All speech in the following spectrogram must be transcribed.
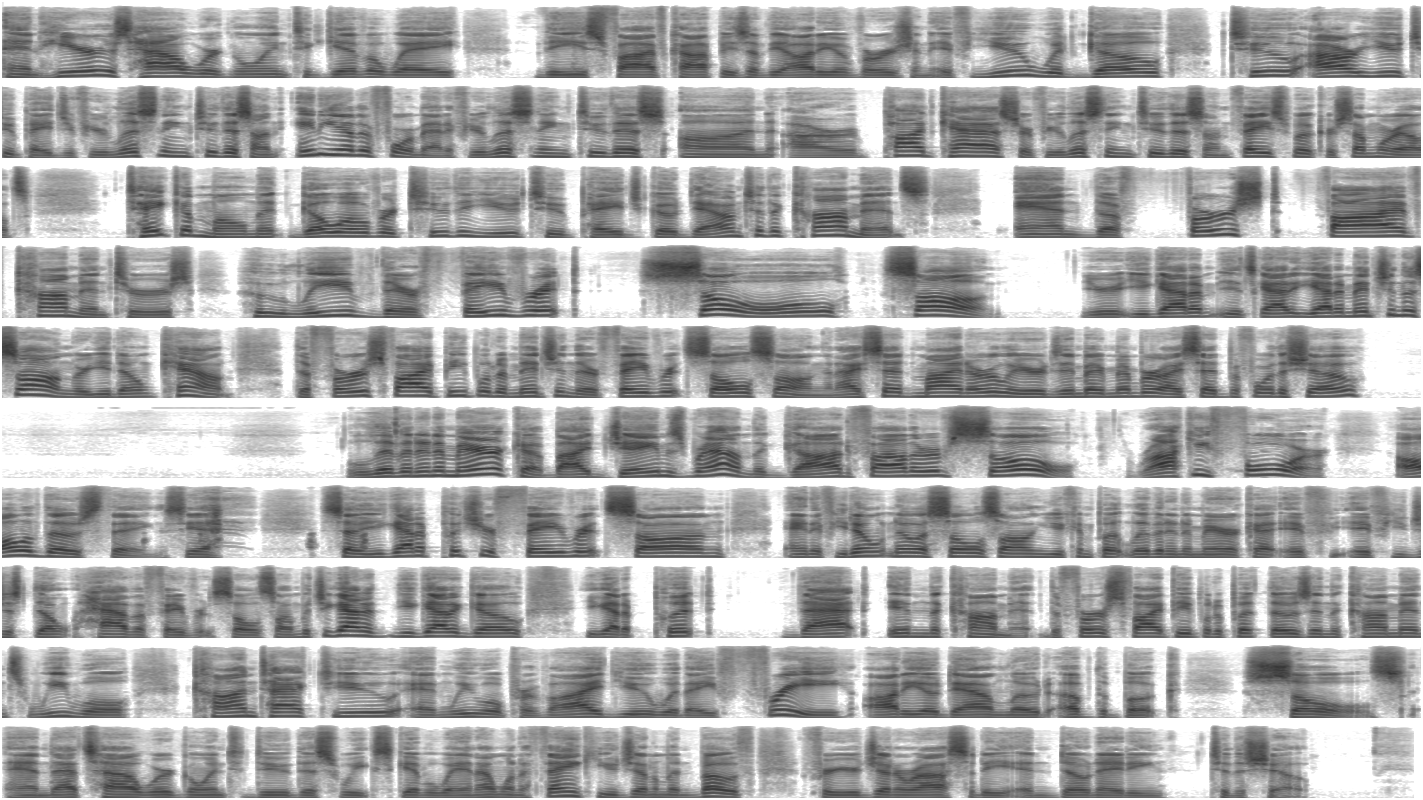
And here's how we're going to give away these five copies of the audio version. If you would go to our YouTube page, if you're listening to this on any other format, if you're listening to this on our podcast, or if you're listening to this on Facebook or somewhere else, take a moment, go over to the YouTube page, go down to the comments, and the first five commenters who leave their favorite soul song. You're, you got to it's got you got to mention the song or you don't count. The first five people to mention their favorite soul song, and I said mine earlier. Does anybody remember? I said before the show. "Living in America" by James Brown, the Godfather of soul. Rocky Four, all of those things. Yeah. So you got to put your favorite song, and if you don't know a soul song, you can put "Living in America." If if you just don't have a favorite soul song, but you got to you got to go. You got to put that in the comment. The first five people to put those in the comments, we will contact you and we will provide you with a free audio download of the book Souls. And that's how we're going to do this week's giveaway. And I want to thank you, gentlemen, both for your generosity in donating to the show.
